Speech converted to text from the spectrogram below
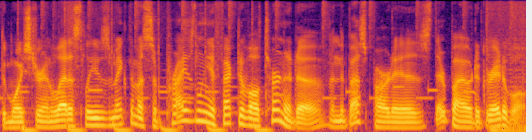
The moisture in lettuce leaves make them a surprisingly effective alternative, and the best part is, they're biodegradable.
